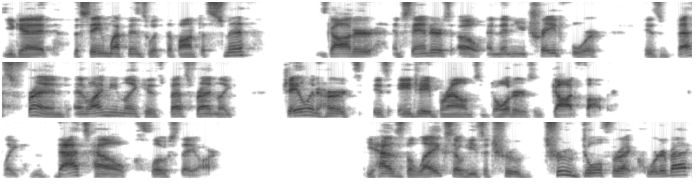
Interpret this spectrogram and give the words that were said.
You get the same weapons with Devonta Smith, Goedert, and Sanders. Oh, and then you trade for his best friend. And I mean like his best friend, like Jalen Hurts is AJ Brown's daughter's godfather. Like that's how close they are. He has the leg, so he's a true, true dual threat quarterback.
